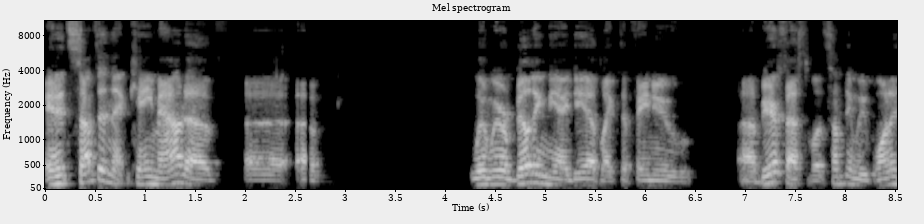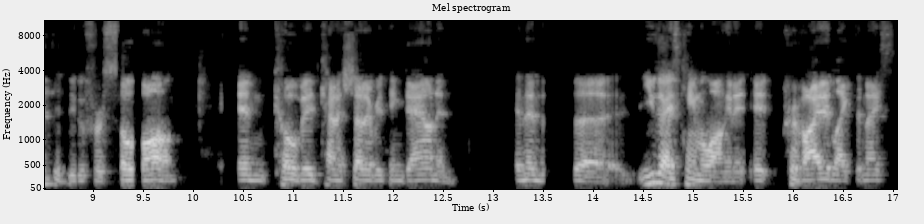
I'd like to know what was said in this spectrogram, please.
And it's something that came out of, uh, of when we were building the idea of like the Fanø uh, Beer Festival. It's something we've wanted to do for so long, and COVID kind of shut everything down. And and then the you guys came along, and it, it provided like the nice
